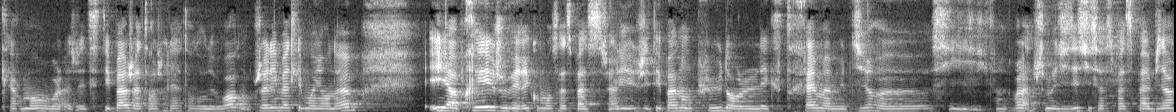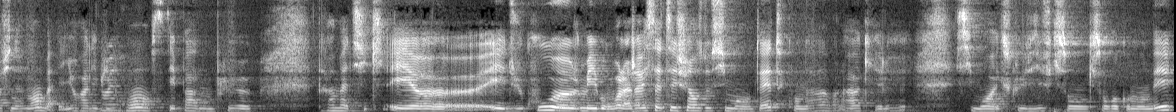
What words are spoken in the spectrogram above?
clairement, voilà, c'était pas j'attends, j'allais attendre de voir, donc j'allais mettre les moyens en œuvre. Et après, je verrai comment ça se passe. J'allais, j'étais pas non plus dans l'extrême à me dire euh, si, enfin voilà, je me disais si ça se passe pas bien finalement, bah il y aura les biberons. C'était pas non plus euh, dramatique. Et, euh, et du coup, euh, mais bon, voilà, j'avais cette échéance de 6 mois en tête, qu'on a, voilà, qui est les 6 mois exclusifs qui sont, qui sont recommandés.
